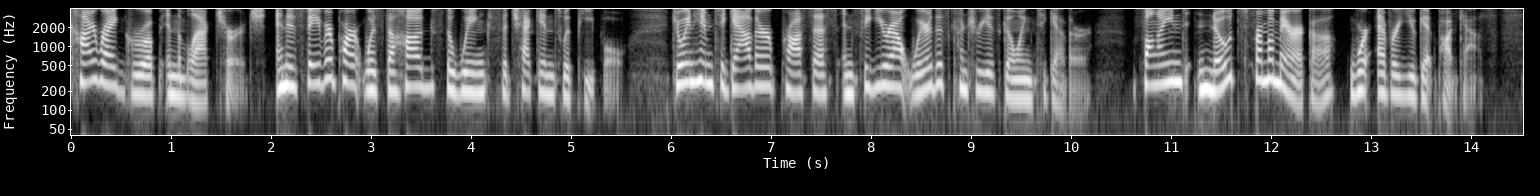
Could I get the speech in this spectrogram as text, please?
Kai Wright grew up in the black church, and his favorite part was the hugs, the winks, the check ins with people. Join him to gather, process, and figure out where this country is going together. Find Notes from America wherever you get podcasts.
